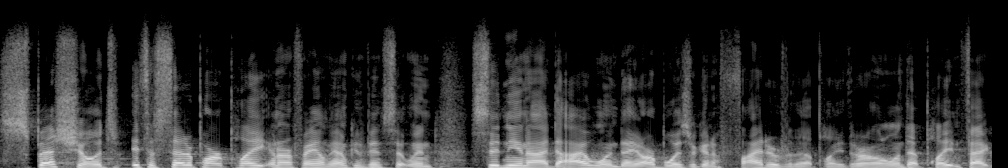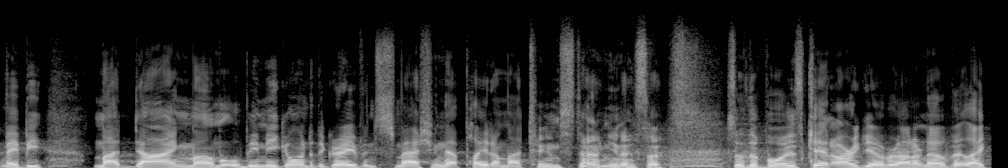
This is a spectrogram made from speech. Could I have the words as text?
special. It's, it's a set apart plate in our family. I'm convinced that when Sydney and I die one day, our boys are going to fight over that plate. They're going to want that plate. In fact, maybe my dying moment will be me going to the grave and smashing that plate on my tombstone, you know, so, so the boys can't argue over it. I don't know, but like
